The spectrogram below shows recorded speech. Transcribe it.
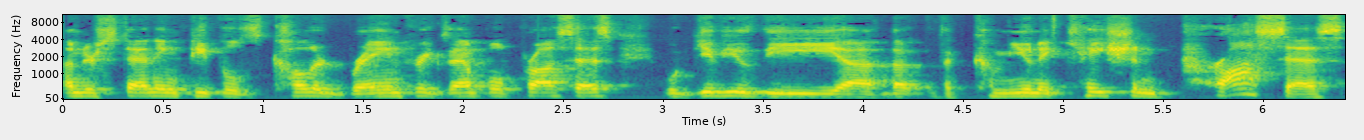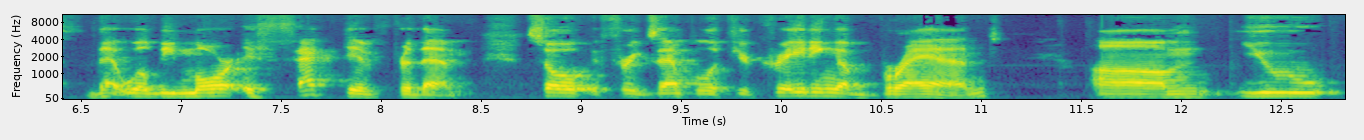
understanding people's colored brain, for example, process will give you the, uh, the, the communication process that will be more effective for them. So, for example, if you're creating a brand, um, you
